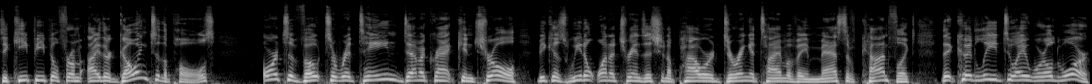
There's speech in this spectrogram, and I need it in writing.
to keep people from either going to the polls or to vote to retain Democrat control because we don't want to transition of power during a time of a massive conflict that could lead to a world war?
